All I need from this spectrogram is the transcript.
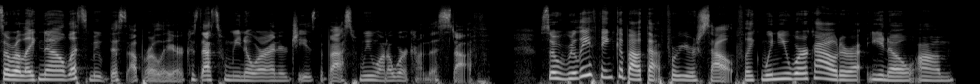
So we're like, no, let's move this up earlier because that's when we know our energy is the best when we want to work on this stuff. So really think about that for yourself. Like when you work out or you know, um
